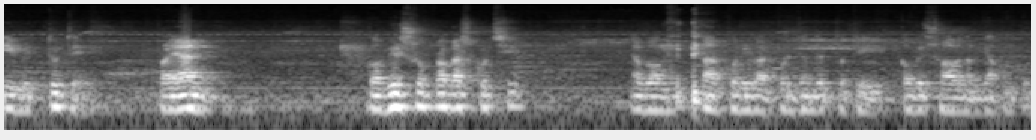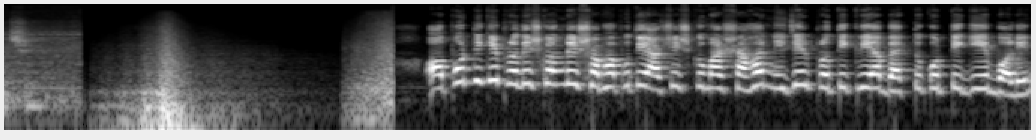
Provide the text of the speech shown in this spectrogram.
এই মৃত্যুতে প্রয়াণে গভীর শোক প্রকাশ করছি এবং তার পরিবার পরিজনদের প্রতি গভীর সহাবধান জ্ঞাপন করছি। অপরদিকে প্রদেশ কংগ্রেস সভাপতি আশিস কুমার সাহা নিজের প্রতিক্রিয়া ব্যক্ত করতে গিয়ে বলেন,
